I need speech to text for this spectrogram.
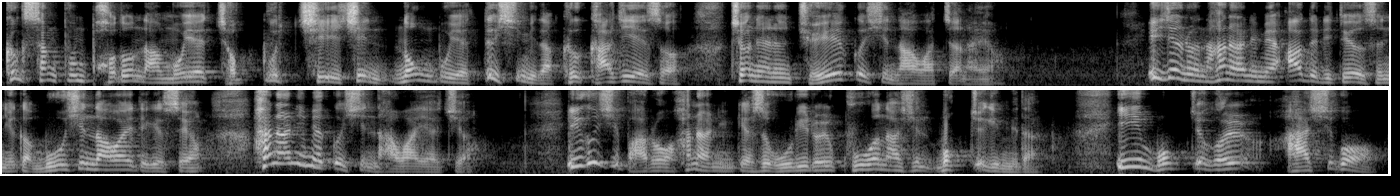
극상품 포도나무에 접붙이신 농부의 뜻입니다. 그 가지에서 전에는 죄의 것이 나왔잖아요. 이제는 하나님의 아들이 되었으니까 무엇이 나와야 되겠어요? 하나님의 것이 나와야죠. 이것이 바로 하나님께서 우리를 구원하신 목적입니다. 이 목적을 아시고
